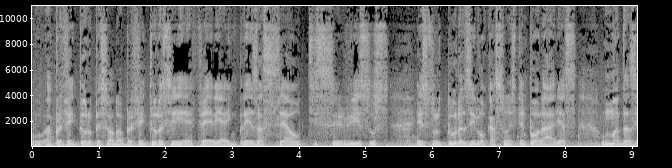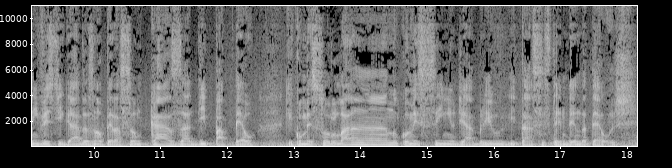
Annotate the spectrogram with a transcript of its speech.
O, a prefeitura, o pessoal da prefeitura se refere à empresa Celtis Serviços, Estruturas e Locações Temporárias, uma das investigadas na operação Casa de Papel, que começou lá no comecinho de abril e está se estendendo até hoje.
